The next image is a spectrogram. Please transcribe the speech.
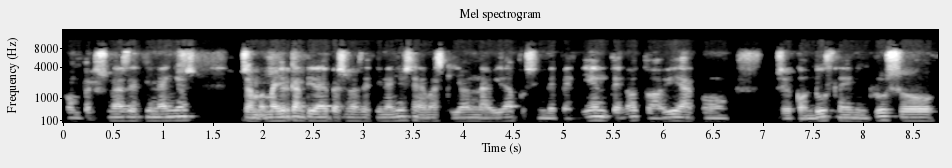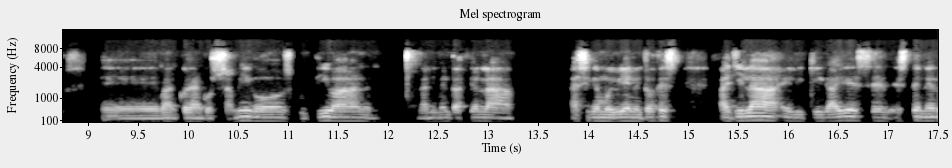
con, personas de 100 años, o sea, mayor cantidad de personas de 100 años y además que llevan una vida pues independiente, ¿no? Todavía con, se conducen incluso, eh, van, con sus amigos, cultivan, la alimentación la, la siguen muy bien. Entonces, allí la, el Ikigai es, es tener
